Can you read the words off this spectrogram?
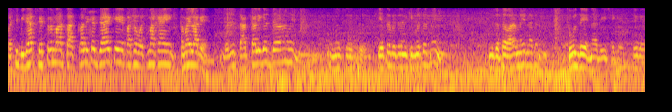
પછી બીજા ક્ષેત્રમાં તાત્કાલિક જ જાય કે પાછો વચમાં કઈ સમય લાગે? બધું તાત્કાલિક જ જવાનું હોય ને. ક્ષેત્ર બેત્રની કિંમત જ નહીં ને. જતા વાર નહીં લાગે ને. ફૂલ દેહ ના જઈ શકે શું કહે?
